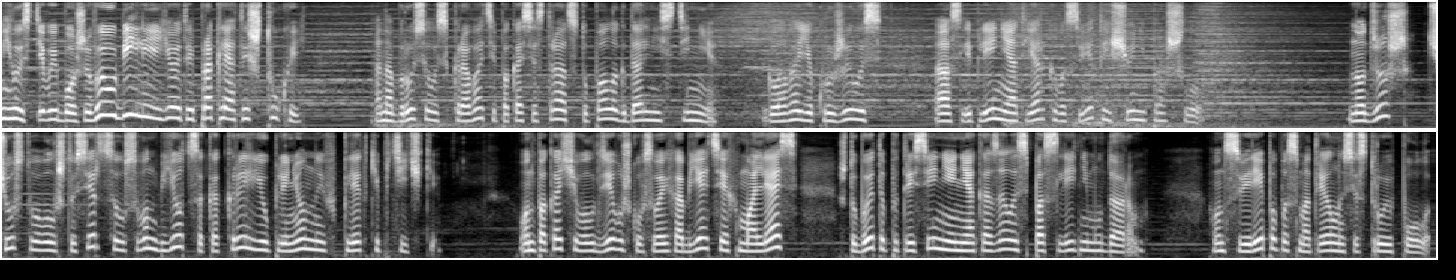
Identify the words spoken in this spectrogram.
«Милостивый Боже, вы убили ее этой проклятой штукой!» Она бросилась к кровати, пока сестра отступала к дальней стене. Голова ее кружилась, а ослепление от яркого света еще не прошло. Но Джош чувствовал, что сердце у Свон бьется, как крылья плененной в клетке птички. Он покачивал девушку в своих объятиях, молясь, чтобы это потрясение не оказалось последним ударом. Он свирепо посмотрел на сестру и Пола.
